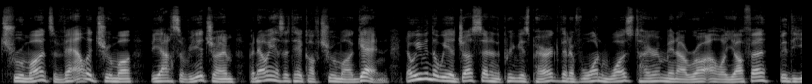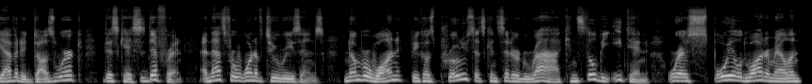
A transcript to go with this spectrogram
Truma, it's a valid truma, v'yachsav yitraim, but now he has to take off truma again. Now, even though we had just said in the previous parak that if one was tyrim min ara al yafa, b'diyavet it does work, this case is different, and that's for one of two reasons. Number one, because produce that's considered ra can still be eaten, whereas spoiled watermelon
